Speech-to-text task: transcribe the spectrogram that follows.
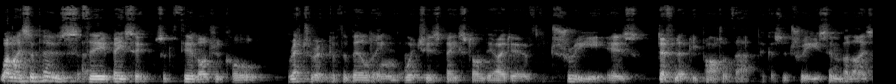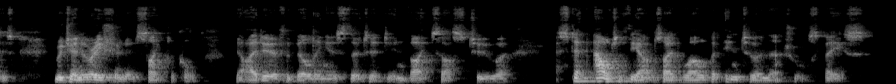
Well, I suppose the basic sort of theological rhetoric of the building, which is based on the idea of the tree, is definitely part of that because the tree symbolizes regeneration. It's cyclical. The idea of the building is that it invites us to uh, step out of the outside world but into a natural space.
